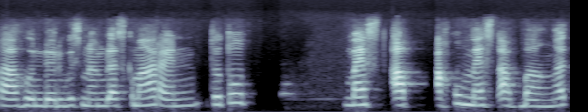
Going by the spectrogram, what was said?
tahun 2019 kemarin itu tuh messed up, aku messed up banget.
